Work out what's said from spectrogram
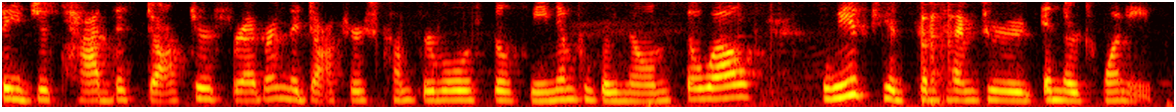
they just had this doctor forever, and the doctor's comfortable with still seeing him because they know him so well. So we have kids sometimes who are in their twenties.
